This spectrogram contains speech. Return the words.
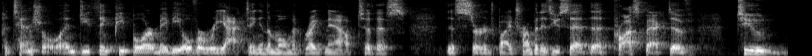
potential? And do you think people are maybe overreacting in the moment right now to this this surge by Trump? And as you said, the prospect of two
